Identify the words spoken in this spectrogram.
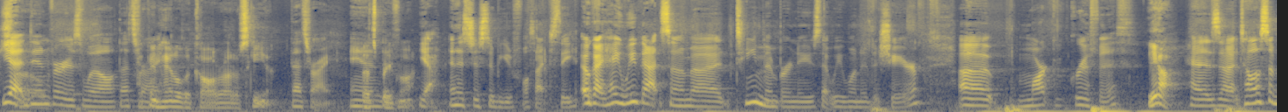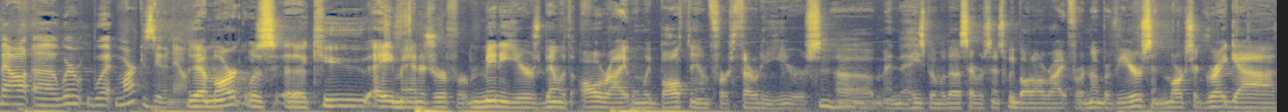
Yeah, so Denver as well. That's right. I can handle the Colorado skiing. That's right. And That's pretty fun. Yeah, and it's just a beautiful sight to see. Okay, hey, we've got some uh, team member news that we wanted to share. Uh, Mark Griffith. Yeah. Has uh, tell us about uh, where what Mark is doing now. Yeah, Mark was a QA manager for many years. Been with All Right when we bought them for 30 years, mm-hmm. um, and he's been with us ever since we bought All Right for a number of years. And Mark's a great guy,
